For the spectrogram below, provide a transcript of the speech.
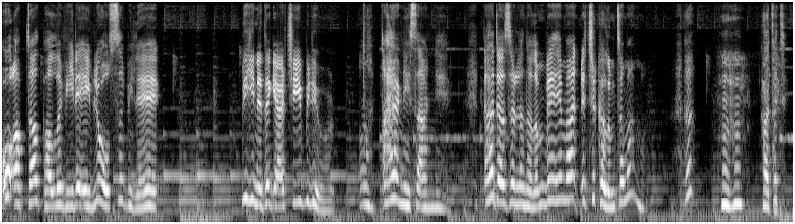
O aptal Pallavi ile evli olsa bile yine de gerçeği biliyor. Her neyse anne. Hadi hazırlanalım ve hemen çıkalım tamam mı? Hadi. Hadi.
